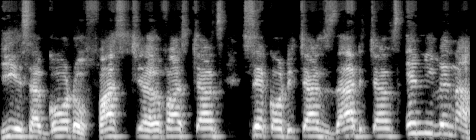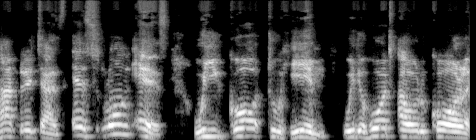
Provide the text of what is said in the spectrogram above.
He is a God of first, uh, first chance, second chance, third chance, and even a hundred chance, as long as we go to Him with what I would call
